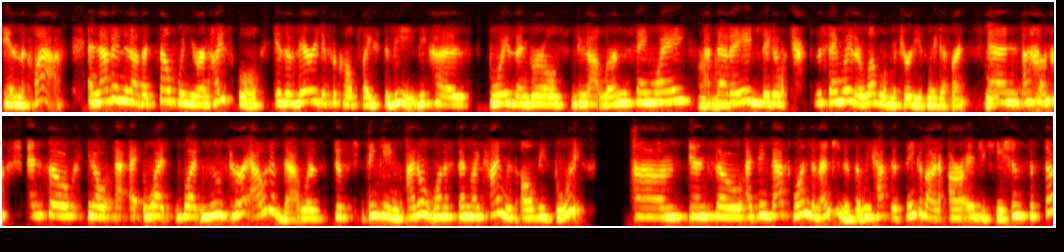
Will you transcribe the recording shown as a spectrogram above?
in the class and that in and of itself when you're in high school is a very difficult place to be because boys and girls do not learn the same way mm-hmm. at that age they don't act the same way their level of maturity is way different and um, and so you know I, what what moved her out of that was just thinking I don't want to spend my time with all these boys. Um, and so I think that's one dimension is that we have to think about our education system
